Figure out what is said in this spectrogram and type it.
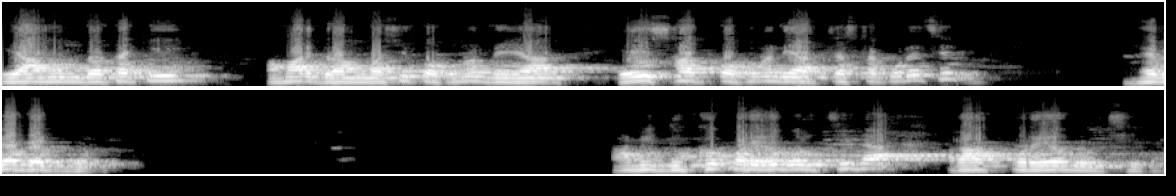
এই আনন্দটা কি আমার গ্রামবাসী কখনো নেয়ার, এই স্বাদ কখনো নেয়ার চেষ্টা করেছে? ভেবে দেখবে। আমি দুঃখ করেও বলছি না, রাগ করেও বলছি না।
